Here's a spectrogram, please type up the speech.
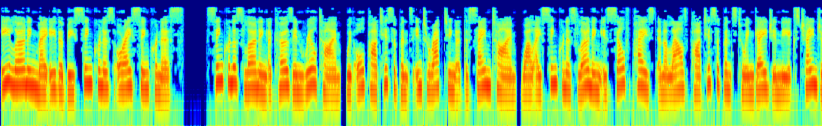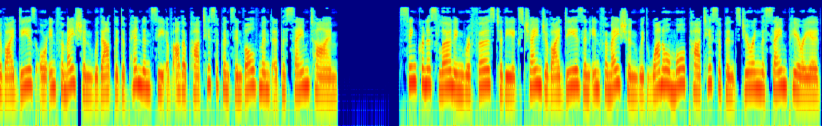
E-learning may either be synchronous or asynchronous. Synchronous learning occurs in real time, with all participants interacting at the same time, while asynchronous learning is self-paced and allows participants to engage in the exchange of ideas or information without the dependency of other participants' involvement at the same time. Synchronous learning refers to the exchange of ideas and information with one or more participants during the same period.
